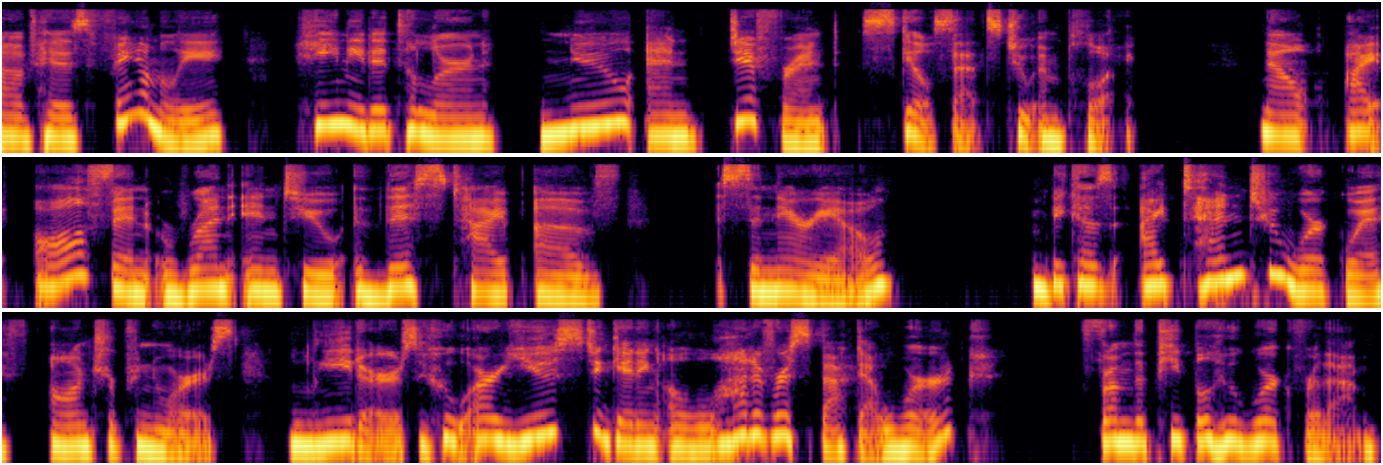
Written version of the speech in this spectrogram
of his family, he needed to learn new and different skill sets to employ. Now, I often run into this type of scenario because I tend to work with entrepreneurs, leaders who are used to getting a lot of respect at work from the people who work for them.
